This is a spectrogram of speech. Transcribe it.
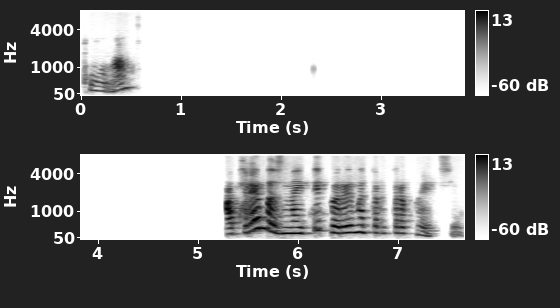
кола. А треба знайти периметр трапеції.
